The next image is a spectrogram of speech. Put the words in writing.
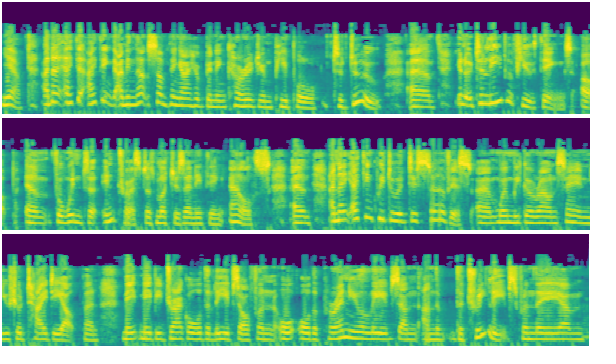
Yeah, and I, I, th- I, think I mean that's something I have been encouraging people to do. Um, you know, to leave a few things up um, for winter interest as much as anything else. Um, and I, I, think we do a disservice um, when we go around saying you should tidy up and may- maybe drag all the leaves off and all, or the perennial leaves and, and the, the, tree leaves from the um,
